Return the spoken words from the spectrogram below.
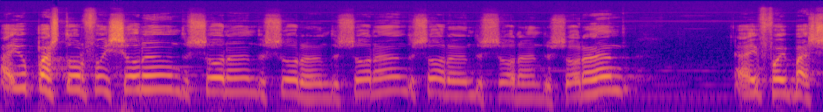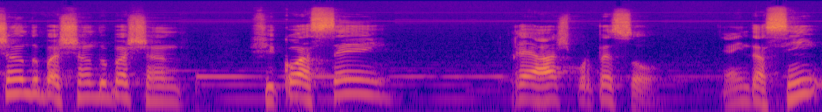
Aí o pastor foi chorando, chorando, chorando, chorando, chorando, chorando, chorando. Aí foi baixando, baixando, baixando. Ficou a 100 reais por pessoa. E ainda assim,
